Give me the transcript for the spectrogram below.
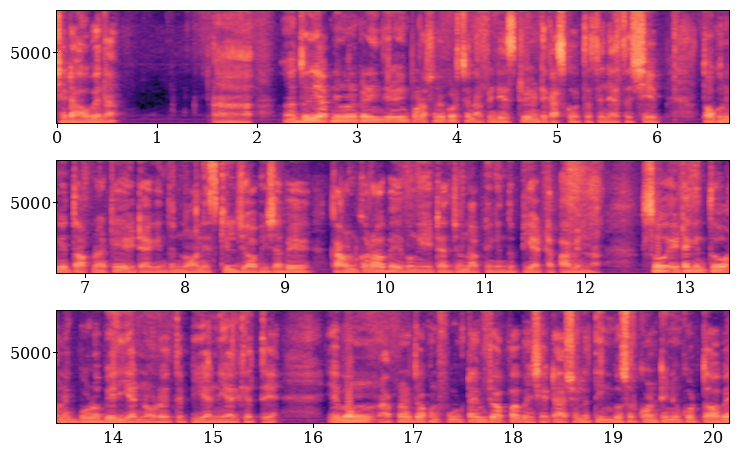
সেটা হবে না। যদি আপনি মনে করেন ইঞ্জিনিয়ারিং পড়াশোনা করছেন, আপনি রেস্টুরেন্টে কাজ করতেছেন অ্যাজ এ শেফ তখন কিন্তু আপনাকে এটা কিন্তু নন স্কিল জব হিসাবে কাউন্ট করা হবে এবং এটার জন্য আপনি কিন্তু পিয়ারটা পাবেন না। সো এটা কিন্তু অনেক বড় বেরিয়ার নরওয়েতে পিয়ার নেওয়ার ক্ষেত্রে। এবং আপনার যখন ফুল টাইম জব পাবেন, সেটা আসলে তিন বছর কন্টিনিউ করতে হবে।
